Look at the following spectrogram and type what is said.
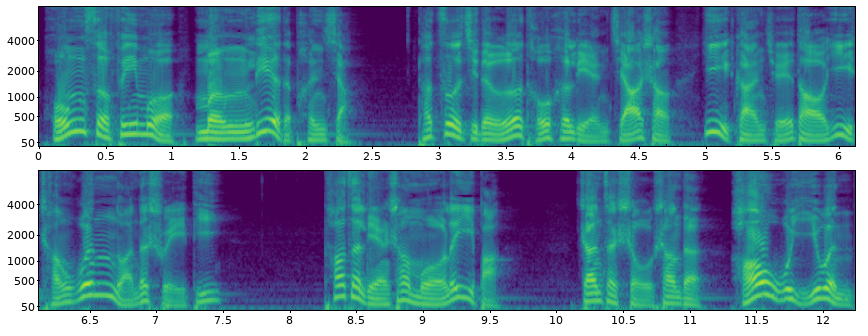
红色飞沫猛烈地喷下。他自己的额头和脸颊上亦感觉到异常温暖的水滴，他在脸上抹了一把，粘在手上的毫无疑问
